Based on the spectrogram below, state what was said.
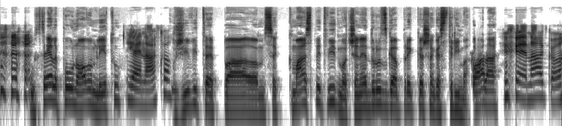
Vse je lepo v novem letu. Ja, enako. Uživite, pa um, se kmalo spet vidimo, če ne drugega prek kakšnega streama. Hvala. enako.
